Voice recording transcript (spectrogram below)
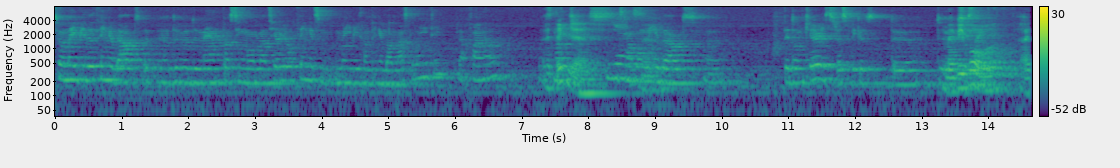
So maybe the thing about uh, the, the man posting more material thing is maybe something about masculinity. Yeah, final. I think yes. It's not only about uh, they don't care. It's just because the, the Maybe society- both. I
